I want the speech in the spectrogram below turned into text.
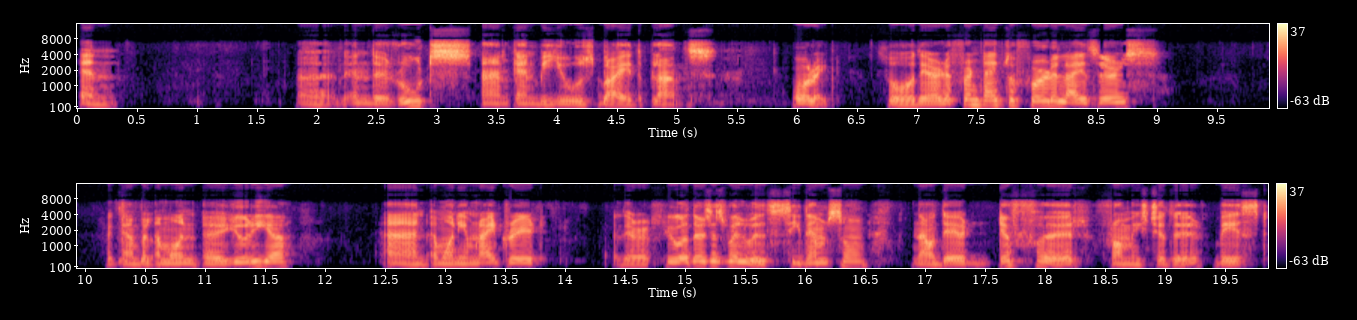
in in the roots and can be used by the plants. All right. So there are different types of fertilizers. For example ammon uh, urea and ammonium nitrate. There are a few others as well. We'll see them soon. Now they differ from each other based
